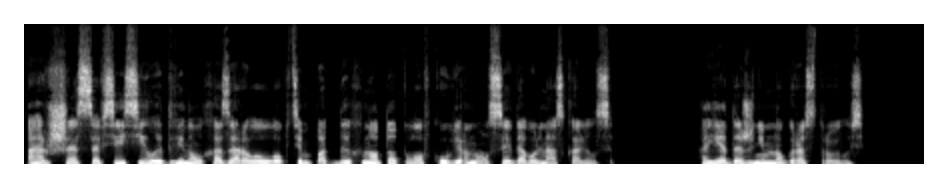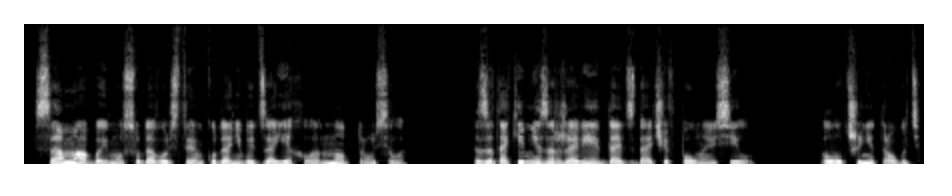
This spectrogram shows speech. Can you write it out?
Аршес со всей силы двинул Хазаралу локтем под дых, но тот ловко увернулся и довольно оскалился. А я даже немного расстроилась. Сама бы ему с удовольствием куда-нибудь заехала, но трусила. За таким не заржавеет дать сдачи в полную силу. Лучше не трогать.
